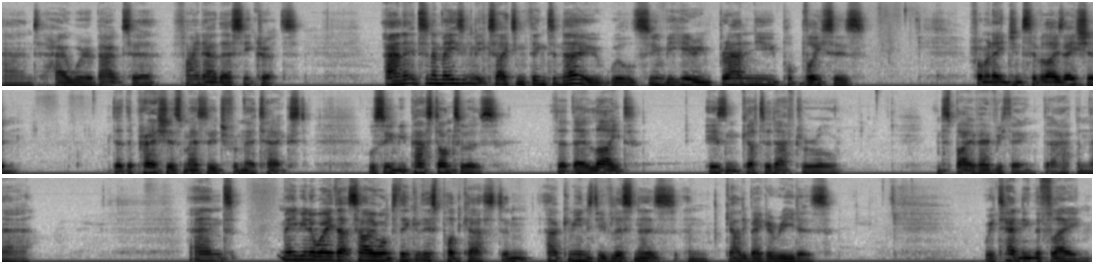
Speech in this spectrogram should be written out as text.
and how we're about to find out their secrets. And it's an amazingly exciting thing to know. We'll soon be hearing brand new pop voices from an ancient civilization. That the precious message from their text will soon be passed on to us. That their light isn't gutted after all, in spite of everything that happened there. And maybe in a way that's how I want to think of this podcast and our community of listeners and Galley Beggar readers. We're tending the flame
